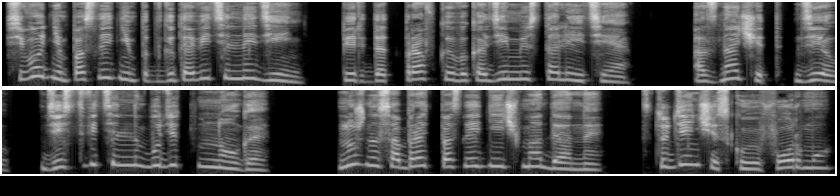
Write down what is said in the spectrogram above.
Сегодня последний подготовительный день перед отправкой в Академию Столетия. А значит, дел действительно будет много. Нужно собрать последние чемоданы, студенческую форму,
